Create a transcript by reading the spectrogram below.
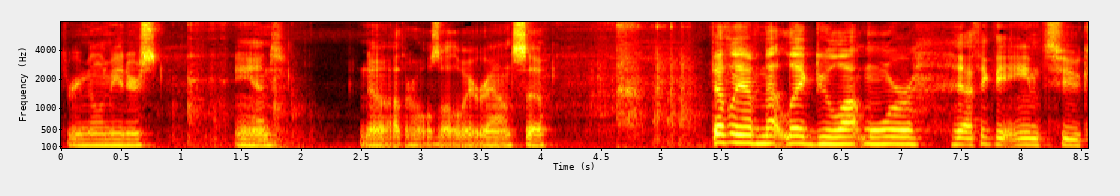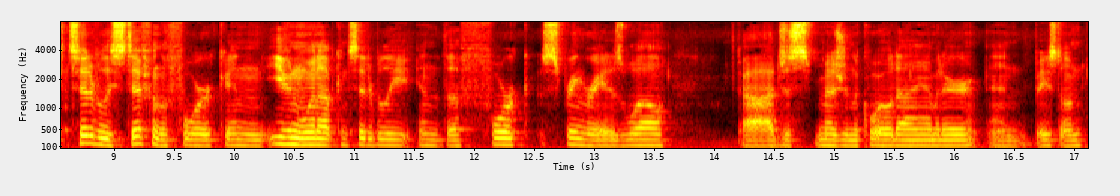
three millimeters and no other holes all the way around. So definitely having that leg do a lot more. I think they aim to considerably stiffen the fork and even went up considerably in the fork spring rate as well uh, just measuring the coil diameter and based on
